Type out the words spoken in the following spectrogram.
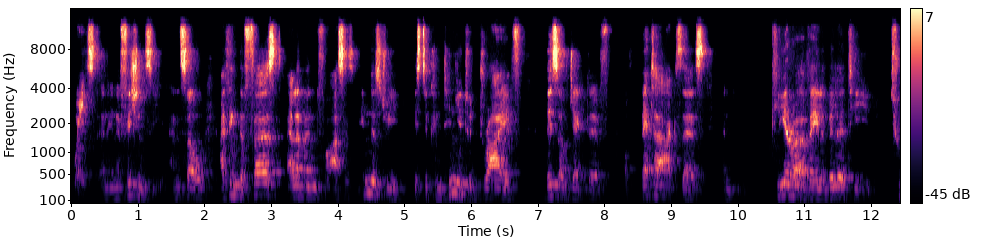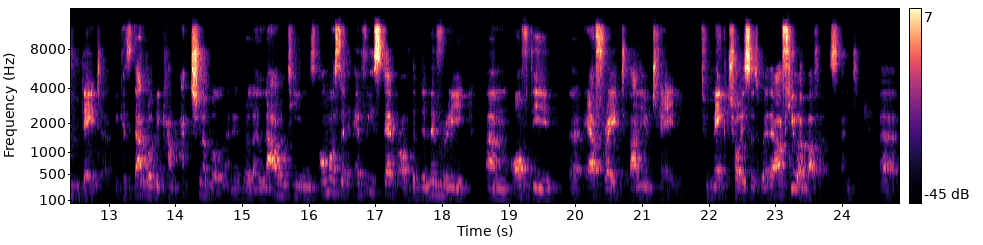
waste and inefficiency. And so I think the first element for us as an industry is to continue to drive this objective of better access and clearer availability to data, because that will become actionable and it will allow teams almost at every step of the delivery um, of the uh, air freight value chain to make choices where there are fewer buffers and uh,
